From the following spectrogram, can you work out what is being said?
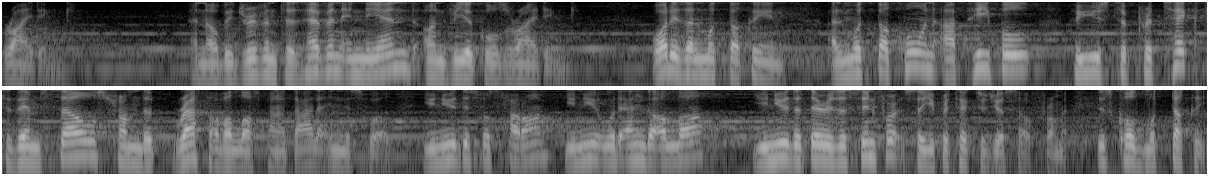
riding. And they'll be driven to heaven in the end on vehicles riding. What is al-muttaqeen? Al-muttaqun are people who used to protect themselves from the wrath of Allah subhanahu wa ta'ala in this world. You knew this was haram, you knew it would anger Allah, you knew that there is a sin for it, so you protected yourself from it. This is called muttaqi.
